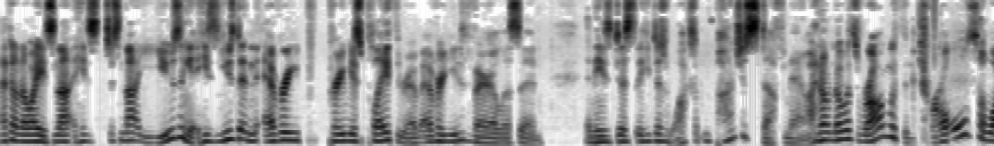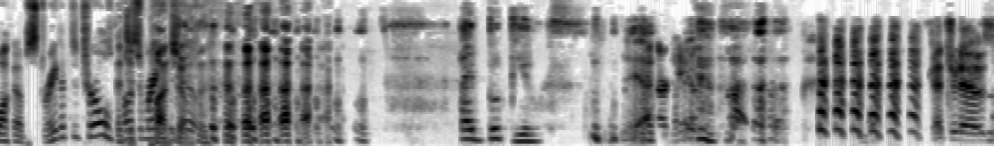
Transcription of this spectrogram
I don't know why he's not. He's just not using it. He's used it in every previous playthrough I've ever used Verilus in, and he's just he just walks up and punches stuff now. I don't know what's wrong with the trolls. He'll walk up straight up to trolls, punch Just them right punch in the. I boop you. Yeah. nose. Cut your nose.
